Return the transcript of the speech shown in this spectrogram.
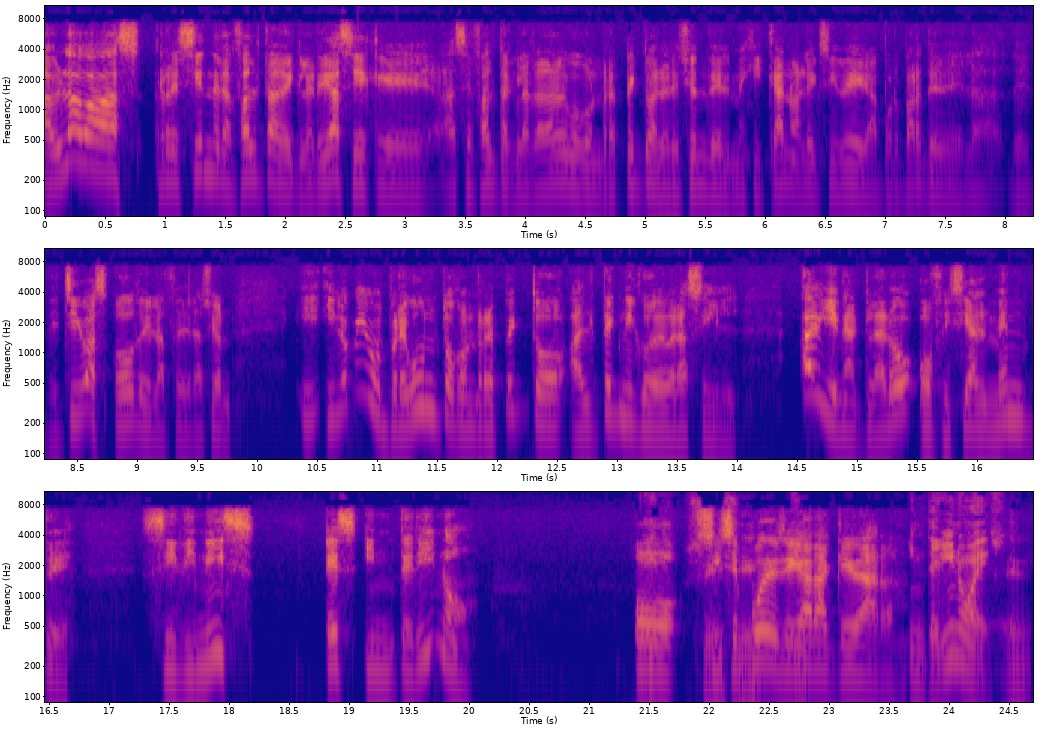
Hablabas recién de la falta de claridad, si es que hace falta aclarar algo con respecto a la lesión del mexicano Alexis Vega por parte de, la, de, Chivas o de la federación. Y, y lo mismo pregunto con respecto al técnico de Brasil. ¿Alguien aclaró oficialmente si Diniz es interino o Eh, si sí, se sí. puede llegar a quedar? Interino es. Eh,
